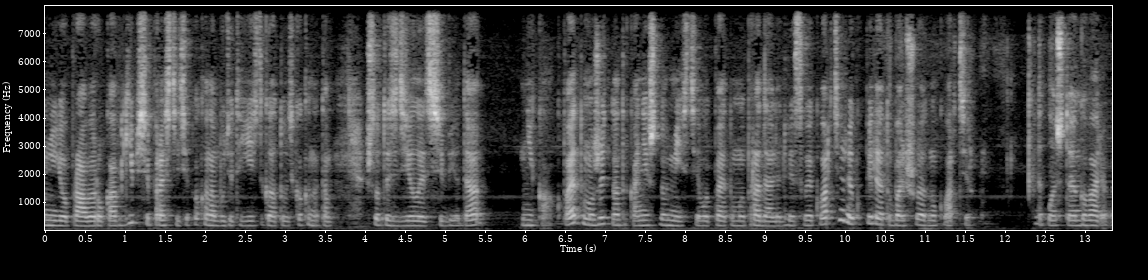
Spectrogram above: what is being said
у нее правая рука в гипсе, простите, как она будет есть, готовить, как она там что-то сделает себе, да, никак. Поэтому жить надо, конечно, вместе. Вот поэтому мы продали две свои квартиры и купили эту большую одну квартиру. Так вот, что я говорю.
